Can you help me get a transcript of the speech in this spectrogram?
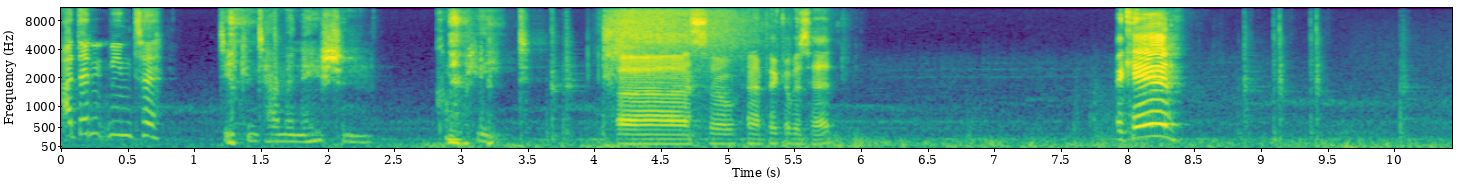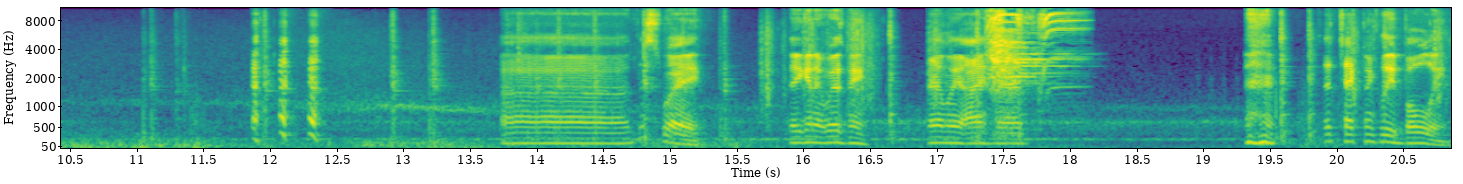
I didn't mean to. Decontamination complete. Uh, so can I pick up his head? I can! uh, this way. Taking it with me. Apparently I have... Is that technically bowling?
